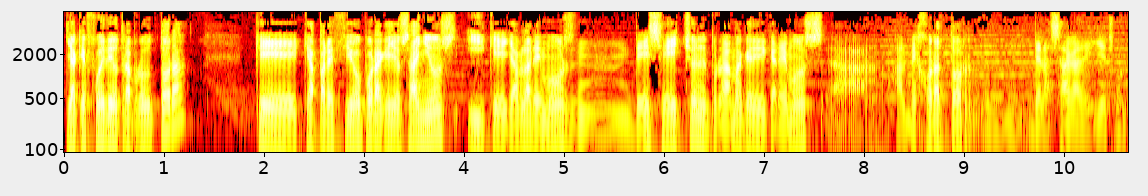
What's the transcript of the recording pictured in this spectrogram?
Ya que fue de otra productora, que, que, apareció por aquellos años y que ya hablaremos de ese hecho en el programa que dedicaremos a, al mejor actor de la saga de James Bond.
